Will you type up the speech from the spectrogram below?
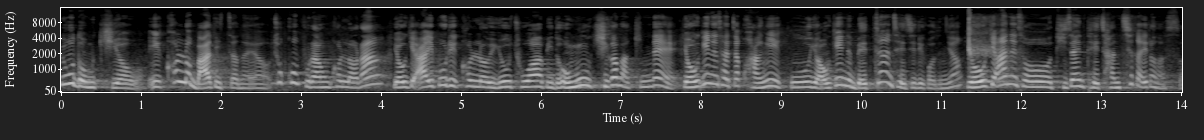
요거 너무 귀여워. 이 컬러 맛 있잖아요. 초코 브라운 컬러랑 여기 아이보리 컬러 요 조합이 너무 기가 막힌데 여기는 살짝 광이 있고 여기는 매트한 재질이거든요. 여기 안에서 디자인 대잔치가 일어났어.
